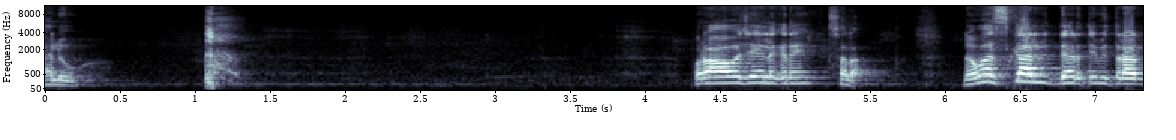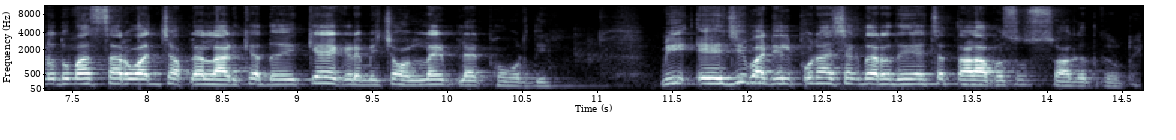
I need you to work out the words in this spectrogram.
हॅलो पुरा आवाज येईल का नाही? चला. नमस्कार विद्यार्थी मित्रांनो तुम्हा सर्वांच्या आपल्या लाडक्या दैक्या अकॅडमीच्या ऑनलाईन प्लॅटफॉर्मवरती मी ए जी पाटील पुन्हा एकदा हृदयाच्या तळापासून स्वागत करतोय.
